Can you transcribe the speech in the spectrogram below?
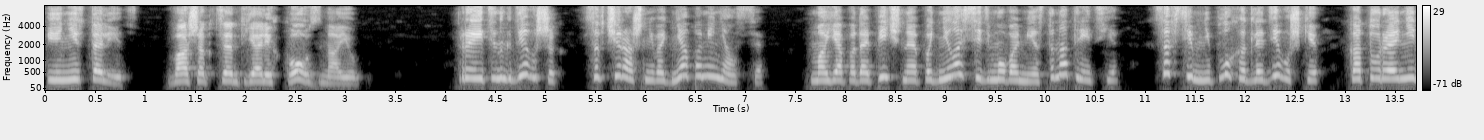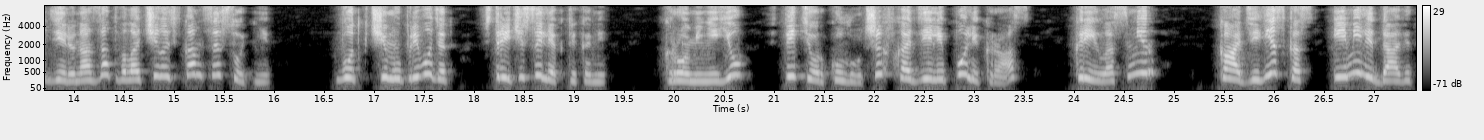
И не столиц. Ваш акцент я легко узнаю. Рейтинг девушек со вчерашнего дня поменялся. Моя подопечная поднялась с седьмого места на третье. Совсем неплохо для девушки, которая неделю назад волочилась в конце сотни. Вот к чему приводят встречи с электриками. Кроме нее, в пятерку лучших входили Поликрас, Крилос Мир, Кади Вескас и Эмили Давид.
